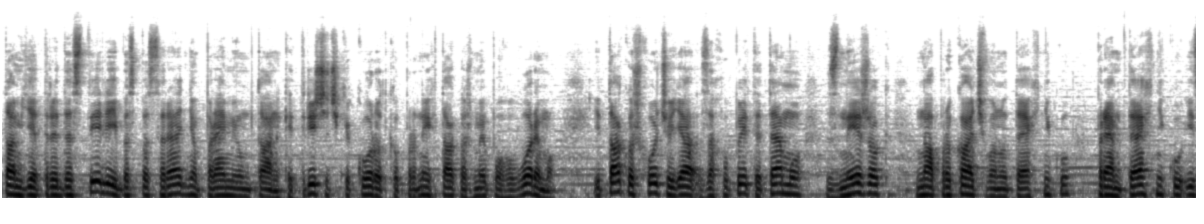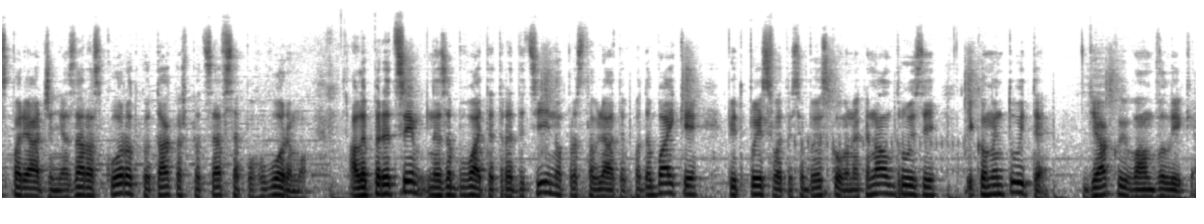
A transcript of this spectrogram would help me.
Там є 3D стилі і безпосередньо преміум танки. Трішечки коротко про них також ми поговоримо. І також хочу я захопити тему знижок на прокачувану техніку, прем-техніку і спорядження. Зараз коротко також про це все поговоримо. Але перед цим не забувайте традиційно проставляти вподобайки, підписуватись обов'язково на канал, друзі, і коментуйте. Дякую вам велике.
